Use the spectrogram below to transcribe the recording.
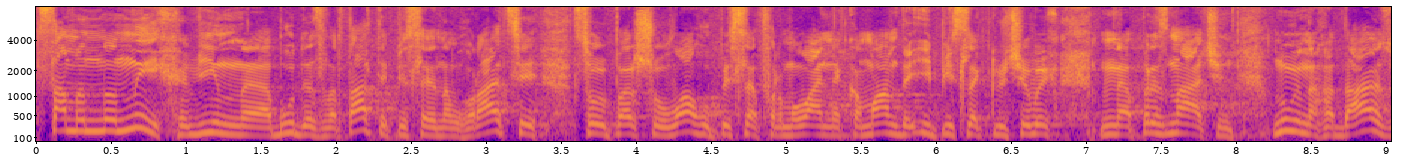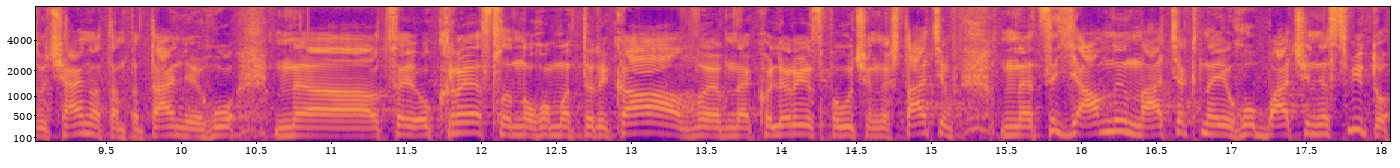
саме на них він е, буде звертати після інавгурації свою першу увагу після формування команди і після ключових призначень. Ну і нагадаю, звичайно, там питання його е, цей окресленого материка в кольори Сполучених Штатів. Це явний натяк на його бачення світу.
